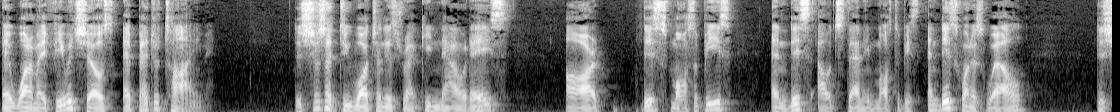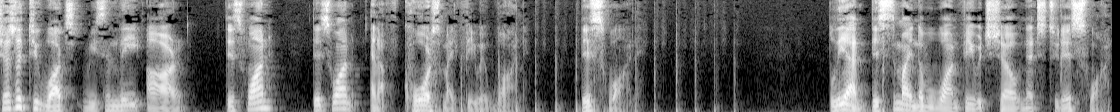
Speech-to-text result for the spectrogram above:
and one of my favorite shows, Adventure Time. The shows I do watch on this ranking nowadays are this masterpiece and this outstanding masterpiece, and this one as well. The shows I do watch recently are this one, this one, and of course my favorite one, this one. But yeah, this is my number one favorite show next to this one.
